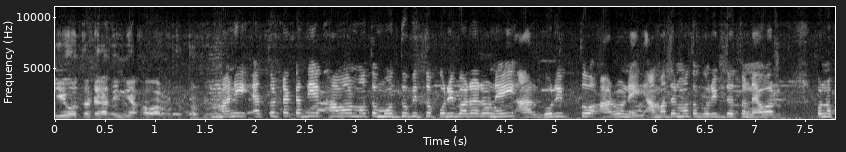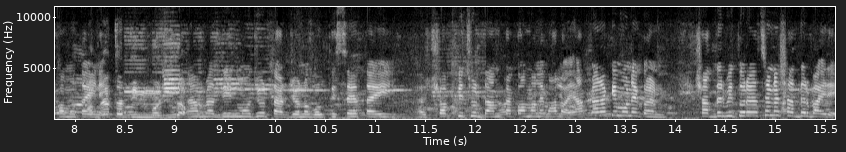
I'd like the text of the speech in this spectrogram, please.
ইয়ে অত টাকা দিন খাওয়ার মতো মানে এত টাকা দিয়ে খাওয়ার মতো মধ্যবিত্ত পরিবারেরও নেই আর গরিব তো আরও নেই। আমাদের মতো গরিবদের তো নেওয়ার কোনো ক্ষমতাই নেই। আমরা দিন মজুর তার জন্য বলতেছে তাই সব কিছুর দামটা কমালে ভালো হয়। আপনারা কি মনে করেন সাধ্যের ভিতরে আছে না সাধ্যের বাইরে?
